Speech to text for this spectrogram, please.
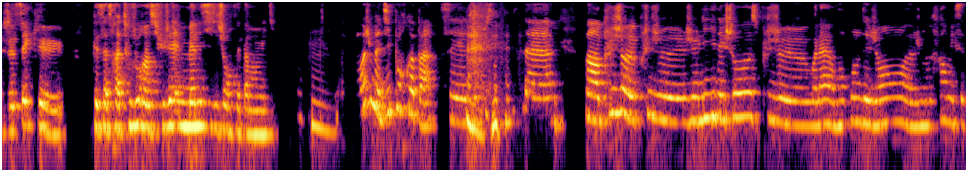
je sais que que ça sera toujours un sujet, même si j'en fais pas mon métier. Hmm. Moi, je me dis pourquoi pas. C'est Enfin, plus je, plus je, je, lis des choses, plus je voilà, rencontre des gens, euh, je me forme, etc.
